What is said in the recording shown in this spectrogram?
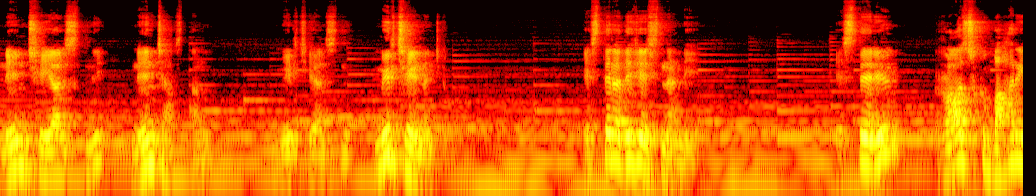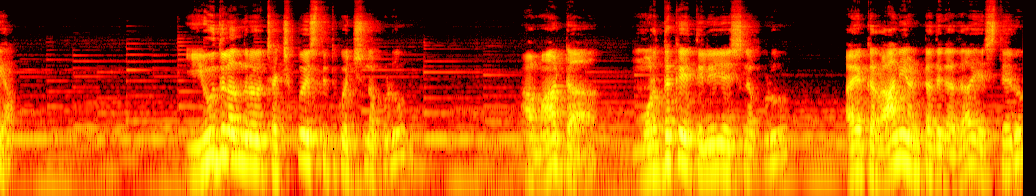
నేను చేయాల్సింది నేను చేస్తాను. మీరు చేయాల్సింది మీరు చేయండి అని చెప్పి. ఎస్తేర్ అదే చేసిందండి. ఎస్తేరు రాజుకు భార్య. ఈ యూదులందరూ చచ్చిపోయే స్థితికి వచ్చినప్పుడు ఆ మాట మురదకై తెలియజేసినప్పుడు ఆ యొక్క రాణి అంటది కదా ఎస్తేరు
